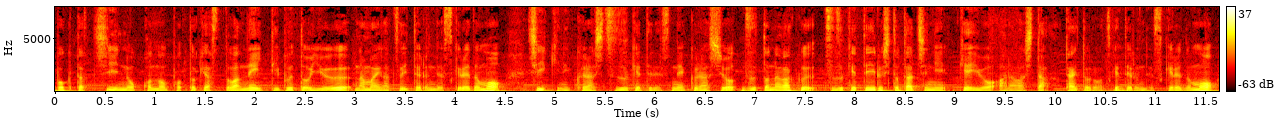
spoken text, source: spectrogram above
僕たちのこのポッドキャストはネイティブという名前がついてるんですけれども地域に暮らし続けてですね暮らしをずっと長く続けている人たちに敬意を表したタイトルをつけてるんですけれども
